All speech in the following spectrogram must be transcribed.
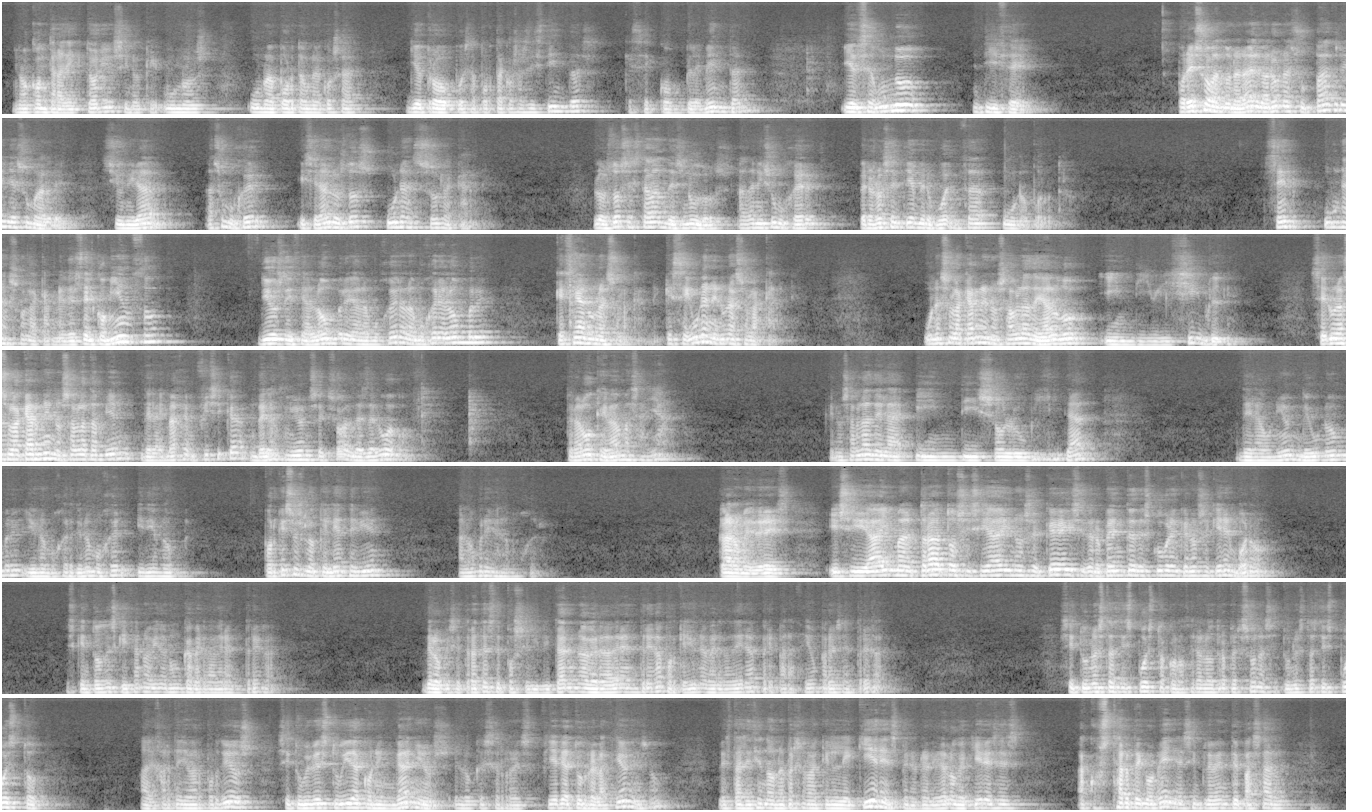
no contradictorios, sino que unos, uno aporta una cosa y otro pues aporta cosas distintas que se complementan. Y el segundo dice, por eso abandonará el varón a su padre y a su madre, se unirá a su mujer y serán los dos una sola carne. Los dos estaban desnudos, Adán y su mujer, pero no sentían vergüenza uno por otro. Ser una sola carne. Desde el comienzo Dios dice al hombre, a la mujer, a la mujer, al hombre, que sean una sola carne, que se unan en una sola carne. Una sola carne nos habla de algo indivisible. Ser una sola carne nos habla también de la imagen física de la unión sexual, desde luego. Pero algo que va más allá. Que nos habla de la indisolubilidad de la unión de un hombre y una mujer, de una mujer y de un hombre. Porque eso es lo que le hace bien al hombre y a la mujer. Claro, me diréis, ¿y si hay maltratos, y si hay no sé qué, y si de repente descubren que no se quieren? Bueno, es que entonces quizá no ha habido nunca verdadera entrega. De lo que se trata es de posibilitar una verdadera entrega porque hay una verdadera preparación para esa entrega. Si tú no estás dispuesto a conocer a la otra persona, si tú no estás dispuesto a dejarte llevar por Dios, si tú vives tu vida con engaños en lo que se refiere a tus relaciones, ¿no? Le estás diciendo a una persona que le quieres, pero en realidad lo que quieres es acostarte con ella, simplemente pasar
